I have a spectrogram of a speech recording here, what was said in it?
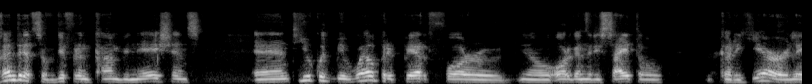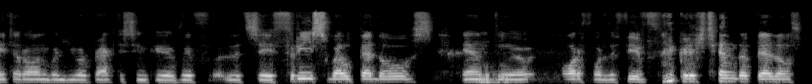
hundreds of different combinations and you could be well prepared for you know organ recital career later on when you are practicing uh, with let's say three swell pedals and mm-hmm. Or for the fifth crescendo pedals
